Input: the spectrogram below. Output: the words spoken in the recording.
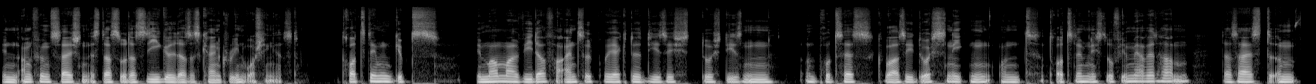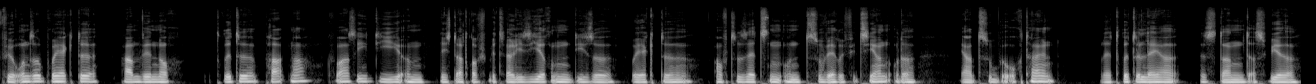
In Anführungszeichen ist das so das Siegel, dass es kein Greenwashing ist. Trotzdem gibt es immer mal wieder vereinzelt Projekte, die sich durch diesen äh, Prozess quasi durchsneaken und trotzdem nicht so viel Mehrwert haben. Das heißt, ähm, für unsere Projekte haben wir noch dritte Partner quasi, die ähm, sich darauf spezialisieren, diese Projekte aufzusetzen und zu verifizieren oder ja, zu beurteilen. Der dritte Layer ist dann, dass wir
